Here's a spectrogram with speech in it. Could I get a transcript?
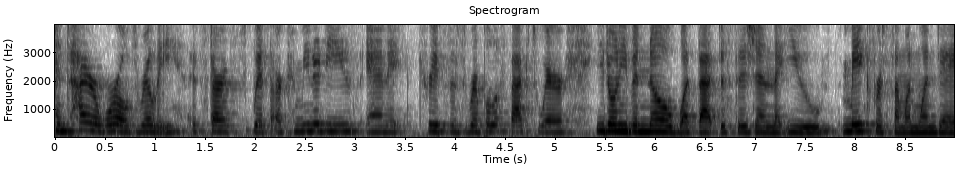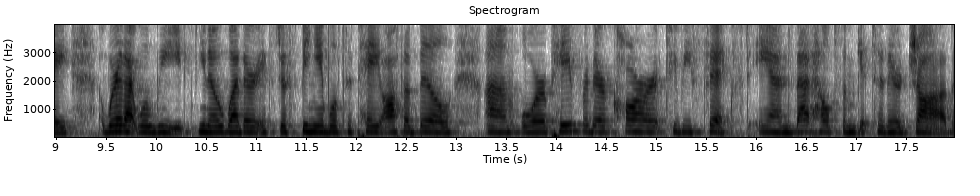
entire world really. It starts with our communities and it creates this ripple effect where you don't even know what that decision that you make for someone one day where that will lead. You know whether it's just being able to pay off a bill um, or pay for their car to be fixed and that helps them get to their job.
